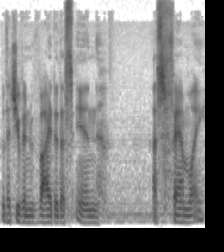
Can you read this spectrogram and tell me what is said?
but that you've invited us in as family.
